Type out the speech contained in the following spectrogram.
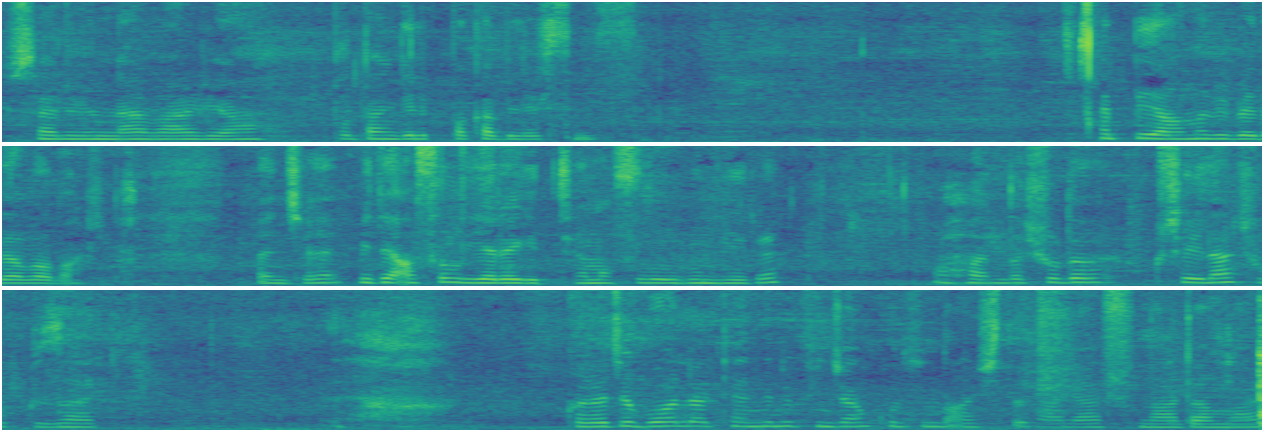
Güzel ürünler var ya. Buradan gelip bakabilirsiniz. Hep bir alma bir bedava var. Bence. Bir de asıl yere gideceğim. Asıl uygun yere. Aha da şurada şeyler çok güzel. Karaca bu aralar kendini fincan konusunda açtı. Hala şunlardan var.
